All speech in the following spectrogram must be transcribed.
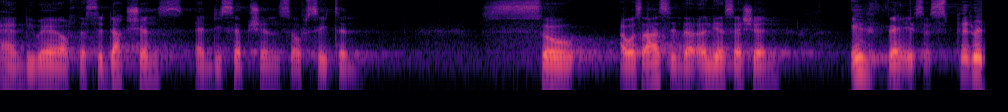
and beware of the seductions and deceptions of Satan. So, I was asked in the earlier session if there is a spirit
